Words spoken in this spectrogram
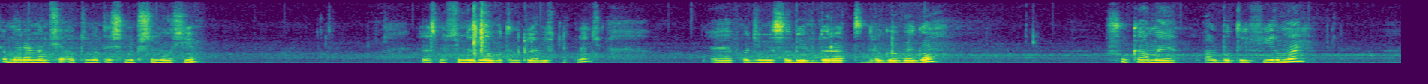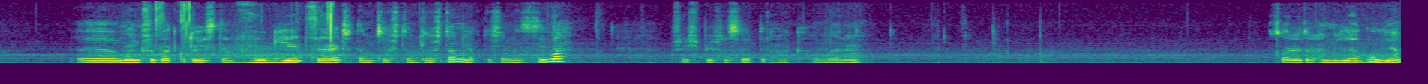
Kamera nam się automatycznie przynosi. Teraz musimy znowu ten klawisz kliknąć. E, Wchodzimy sobie w doradcę drogowego. Szukamy albo tej firmy. E, W moim przypadku to jest WGC, czy tam coś tam, coś tam, jak to się nazywa. Przyspieszę sobie trochę kamerę. Sorry, trochę mi laguje,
